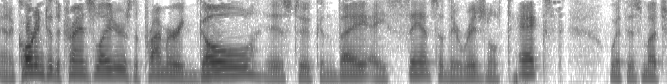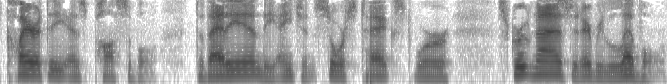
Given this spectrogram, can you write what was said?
And according to the translators, the primary goal is to convey a sense of the original text with as much clarity as possible. To that end, the ancient source texts were scrutinized at every level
